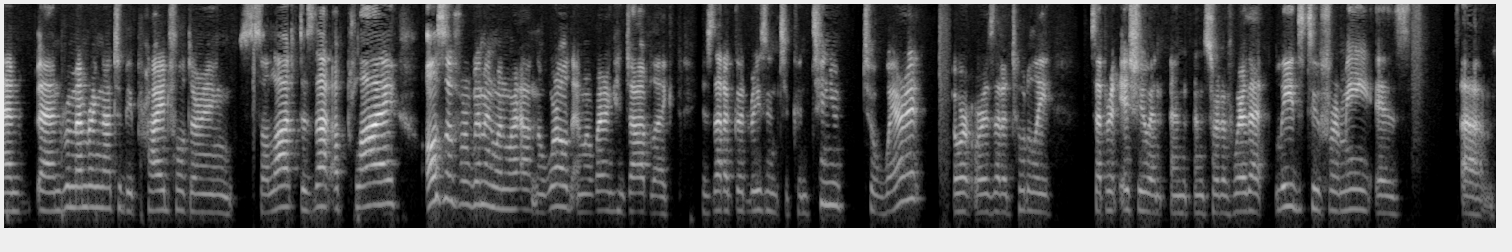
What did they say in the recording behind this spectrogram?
and and remembering not to be prideful during salat does that apply also for women when we're out in the world and we're wearing hijab? Like is that a good reason to continue to wear it? Or or is that a totally separate issue? And and, and sort of where that leads to for me is um,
